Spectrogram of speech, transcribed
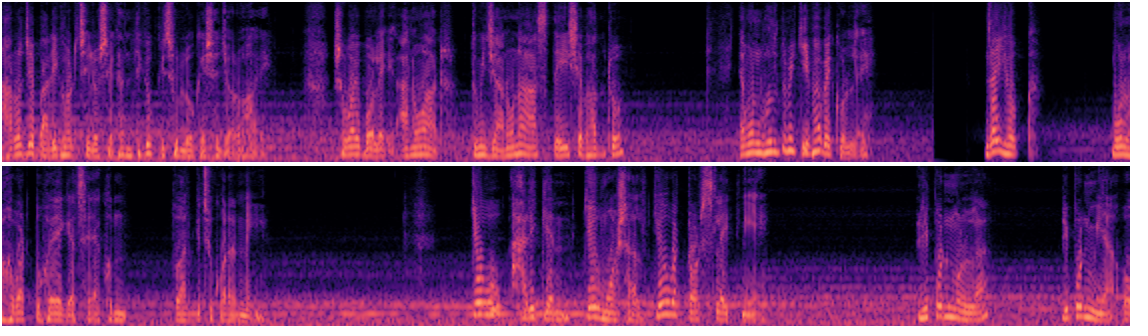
আরও যে বাড়িঘর ছিল সেখান থেকেও কিছু লোক এসে জড়ো হয়। সবাই বলে, আনোয়ার, তুমি জানো না আজ তেইশে ভাদ্র? এমন ভুল তুমি কীভাবে করলে? যাই হোক, ভুল হবার তো হয়ে গেছে, এখন তো আর কিছু করার নেই। কেউ হারিকেন, কেউ মশাল, কেউ বা টর্চ লাইট নিয়ে রিপন মোল্লা, রিপন মিয়া ও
